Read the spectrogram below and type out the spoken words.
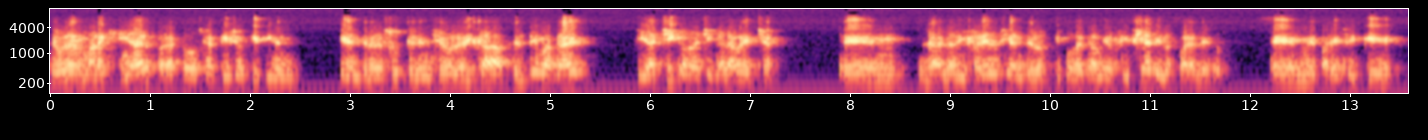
de dólar marginal para todos aquellos que tienen, quieren tener sus tenencias dolarizadas. El tema acá es si achica o no achica la brecha. La, la, diferencia entre los tipos de cambio oficial y los paralelos. me parece que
